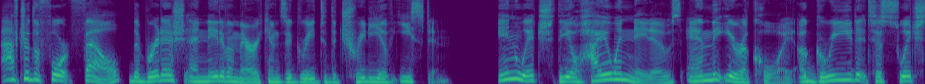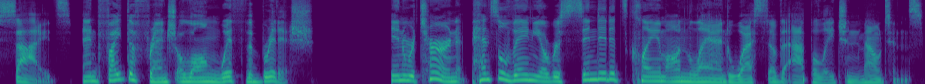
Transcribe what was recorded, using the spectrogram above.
After the fort fell, the British and Native Americans agreed to the Treaty of Easton, in which the Ohioan natives and the Iroquois agreed to switch sides and fight the French along with the British. In return, Pennsylvania rescinded its claim on land west of the Appalachian Mountains.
